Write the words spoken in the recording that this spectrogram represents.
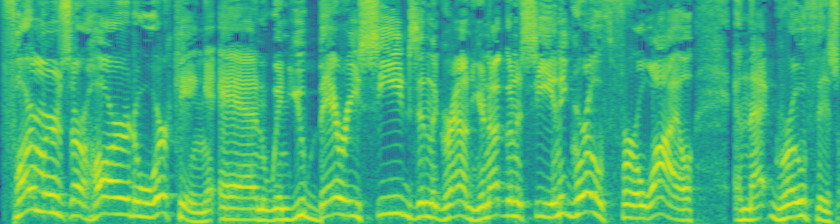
Farmers are hard working and when you bury seeds in the ground, you're not going to see any growth for a while. And that growth is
